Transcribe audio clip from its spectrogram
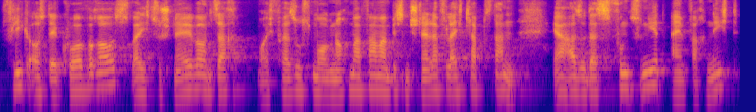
flieg aus der Kurve raus, weil ich zu schnell war und sag, boah, ich versuch's morgen nochmal, fahr mal ein bisschen schneller, vielleicht klappt's dann. Ja, also das funktioniert einfach nicht,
